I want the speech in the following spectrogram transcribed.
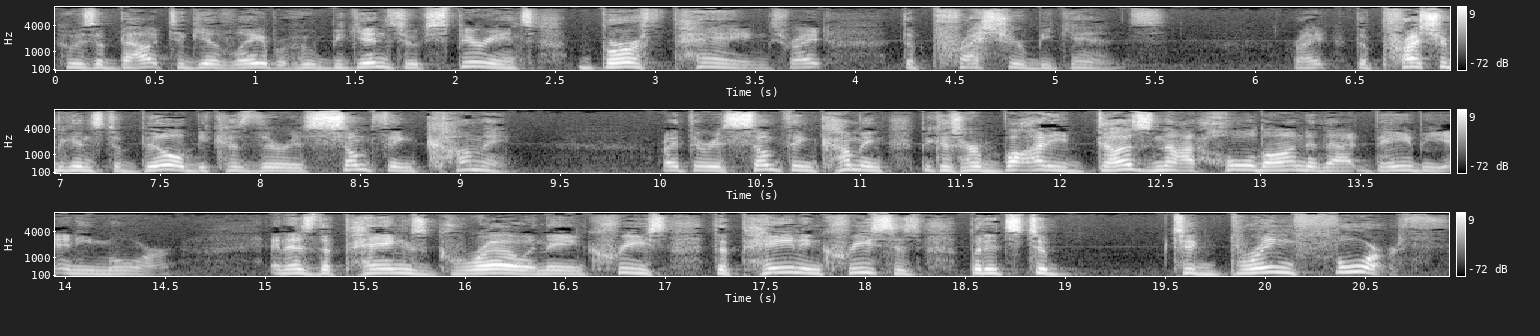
who's about to give labor, who begins to experience birth pangs, right? The pressure begins, right? The pressure begins to build because there is something coming, right? There is something coming because her body does not hold on to that baby anymore. And as the pangs grow and they increase, the pain increases, but it's to, to bring forth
